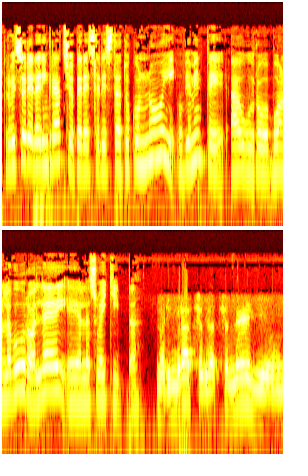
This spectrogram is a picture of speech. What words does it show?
Professore, la ringrazio per essere stato con noi, ovviamente auguro buon lavoro a lei e alla sua equip. La ringrazio, grazie a lei e un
